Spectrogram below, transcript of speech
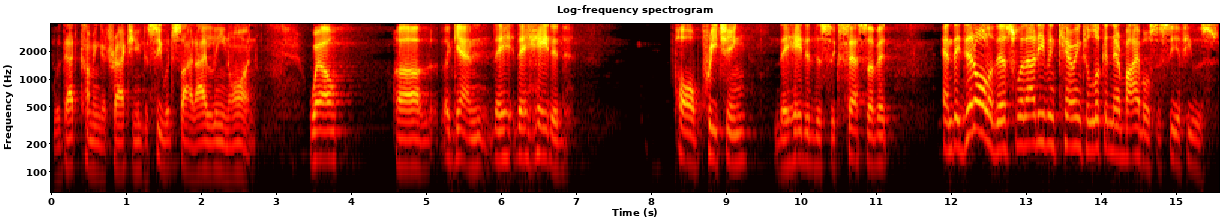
With that coming attraction, you can see which side I lean on. Well, uh, again, they, they hated Paul preaching, they hated the success of it, and they did all of this without even caring to look in their Bibles to see if he was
